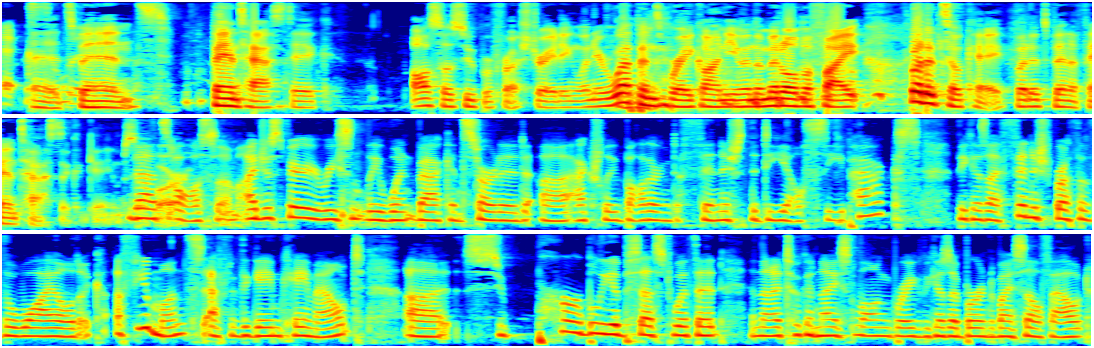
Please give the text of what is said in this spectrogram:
And it's been fantastic. Also super frustrating when your weapons break on you in the middle of a fight, but it's okay. But it's been a fantastic game so That's far. awesome. I just very recently went back and started uh, actually bothering to finish the DLC packs because I finished Breath of the Wild a few months after the game came out. Uh, superbly obsessed with it, and then I took a nice long break because I burned myself out.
